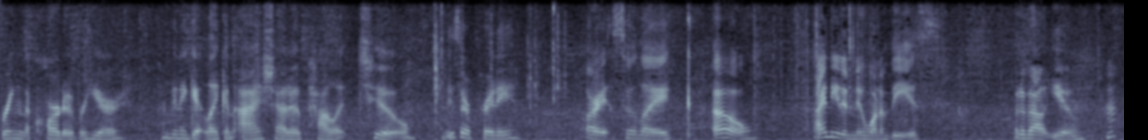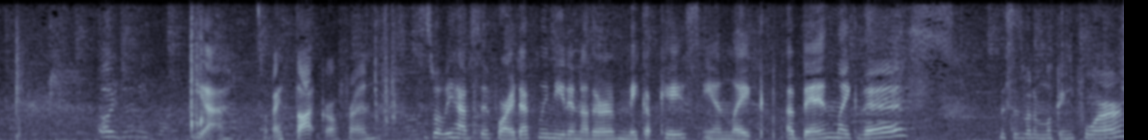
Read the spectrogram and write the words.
bring the card over here. I'm gonna get like an eyeshadow palette too. These are pretty. All right, so like, oh, I need a new one of these. What about you? Hmm? Oh, I do need one. Yeah, that's what I thought, girlfriend. This is what we have so far. I definitely need another makeup case and like a bin like this. This is what I'm looking for.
